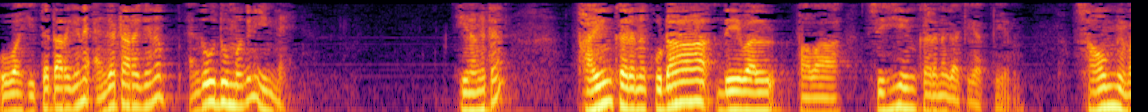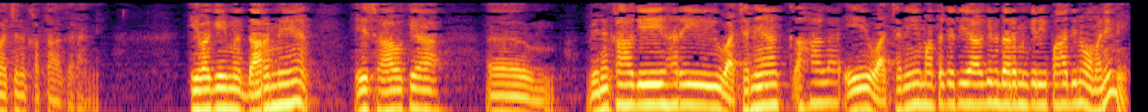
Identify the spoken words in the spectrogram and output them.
ඕවා හිතට අරගෙන ඇඟට අරගෙන ඇඟ උදුම්මගෙන ඉන්නේ ඊළඟට කයින් කරන කුඩා දේවල් පවා සිහියෙන් කරන ගතියක් තියෙනවා. සෞම්‍ය වචන කතා කරන්නේ. ඒ වගේම ධර්මය ඒ ශ්‍රාවකයා වෙන කාගේ හරි වචනයක් අහලා ඒ වචනේ මතක තියාගෙන ධර්ම කෙරෙහි පහදිනවම නෙමෙයි.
